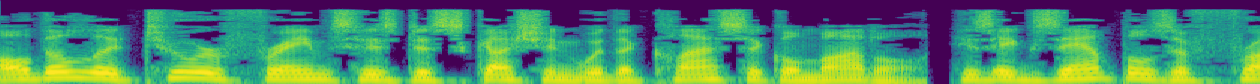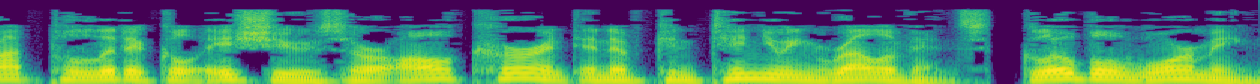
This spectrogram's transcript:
Although Latour frames his discussion with a classical model, his examples of fraught political issues are all current and of continuing relevance. Global warming,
